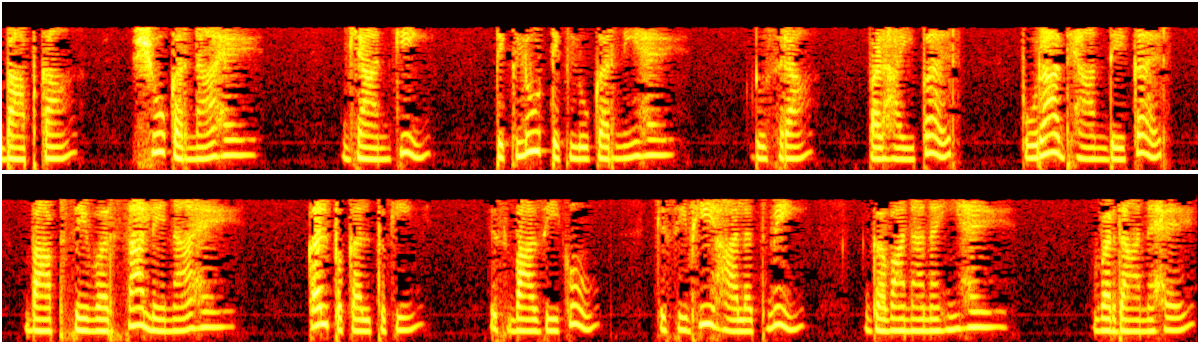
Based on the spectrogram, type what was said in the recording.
बाप का शो करना है। ज्ञान की टिकलू टिकलू करनी है। दूसरा, पढ़ाई पर पूरा ध्यान देकर बाप से वर्षा लेना है। कल्प कल्प की इस बाजी को किसी भी हालत में गवाना नहीं है। वरदान है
